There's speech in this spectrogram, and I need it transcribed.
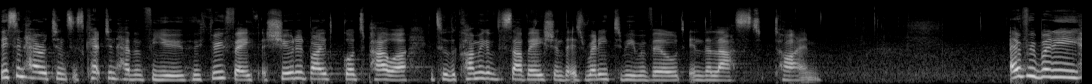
This inheritance is kept in heaven for you, who through faith are shielded by God's power until the coming of the salvation that is ready to be revealed in the last time. Everybody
